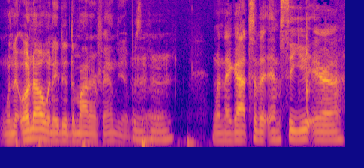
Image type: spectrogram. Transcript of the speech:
When they, oh no, when they did the Modern Family episode. Mhm. When they got to the MCU era.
